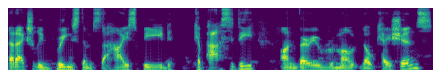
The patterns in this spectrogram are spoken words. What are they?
that actually brings them to high speed capacity on very remote locations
